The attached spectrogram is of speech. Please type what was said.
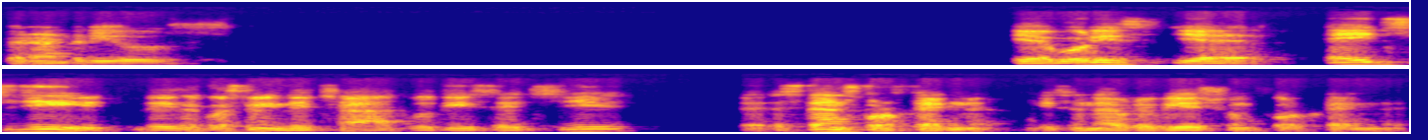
Perrin-Riou's yeah, what is, yeah, HG, there's a question in the chat, what is HG? It stands for Heegner, it's an abbreviation for Heegner,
